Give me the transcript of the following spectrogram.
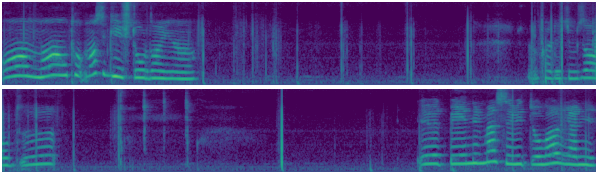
Aa ne o top nasıl geçti oradan ya? Şuradan kalecimiz aldı. Evet beğenilmezse videolar yani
